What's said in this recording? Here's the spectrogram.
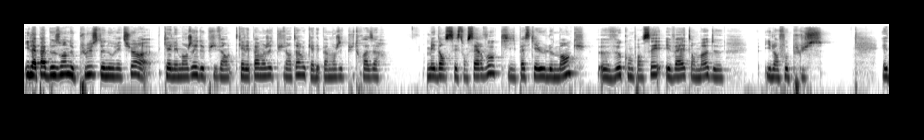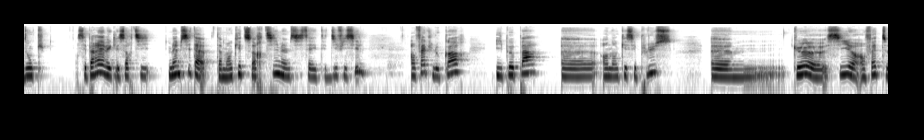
il n'a pas besoin de plus de nourriture qu'elle ait mangé depuis 20 qu'elle ait pas mangé depuis 20 heures ou qu'elle ait pas mangé depuis 3 heures. Mais dans c'est son cerveau qui parce qu'il y a eu le manque euh, veut compenser et va être en mode euh, il en faut plus. Et donc c'est pareil avec les sorties même si tu as, manqué de sortie, même si ça a été difficile, en fait, le corps, il peut pas euh, en encaisser plus euh, que euh, si, en fait,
